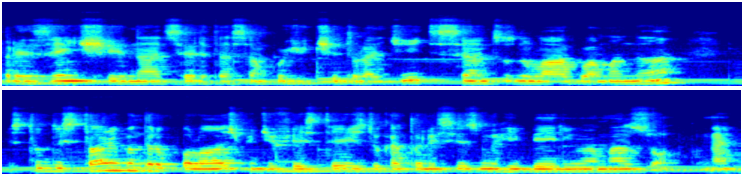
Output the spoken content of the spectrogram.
presente na dissertação cujo título é de Santos no Lago Amanã, estudo histórico antropológico de festejos do catolicismo ribeirinho amazônico, né?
